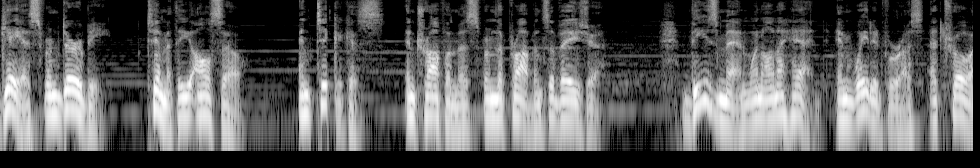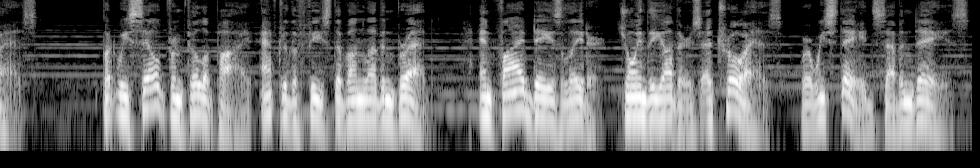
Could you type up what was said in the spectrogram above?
Gaius from Derbe, Timothy also, and Tychicus and Trophimus from the province of Asia. These men went on ahead and waited for us at Troas. But we sailed from Philippi after the feast of unleavened bread, and five days later joined the others at Troas, where we stayed seven days.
